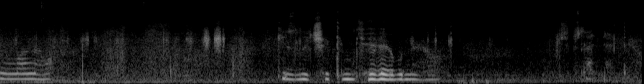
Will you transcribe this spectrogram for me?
Bunlar ne var? Gizli çekim K bu ne ya? Cipsler nerede ya?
